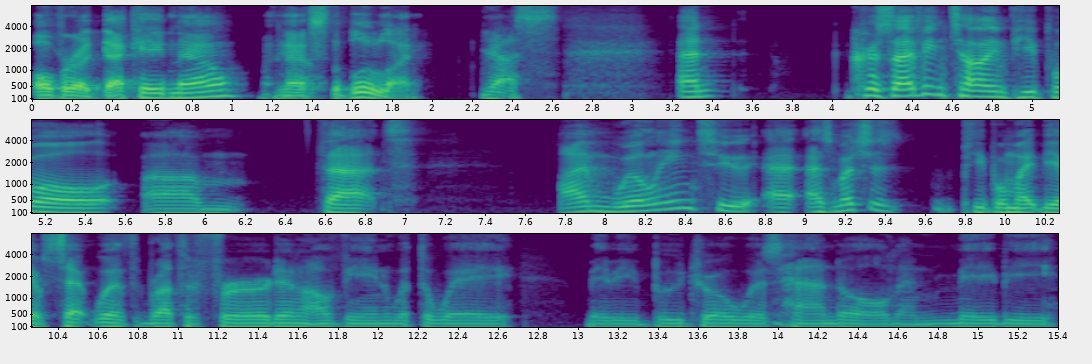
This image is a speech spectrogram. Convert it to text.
over a decade now, and that's the blue line. Yes, and Chris, I've been telling people um, that I'm willing to, as much as people might be upset with Rutherford and Allvin with the way maybe Boudreau was handled and maybe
